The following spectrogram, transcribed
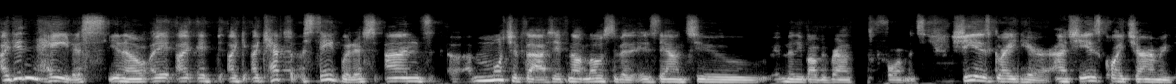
I didn't hate it. You know, I I, I, I kept stayed with it, and uh, much of that, if not most of it, is down to Millie Bobby Brown's performance. She is great here, and she is quite charming.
